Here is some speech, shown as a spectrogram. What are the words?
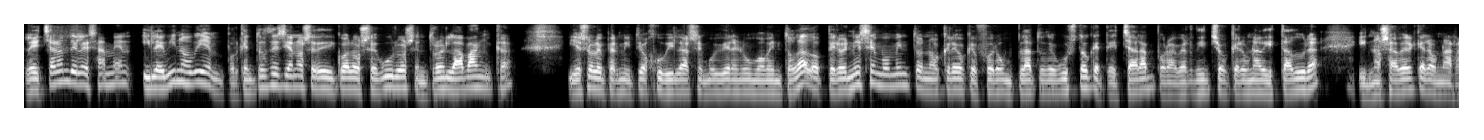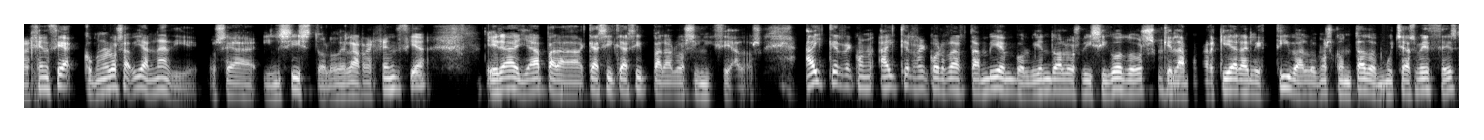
le echaron del examen y le vino bien, porque entonces ya no se dedicó a los seguros, entró en la banca y eso le permitió jubilarse muy bien en un momento dado. Pero en ese momento no creo que fuera un plato de gusto que te echaran por haber dicho que era una dictadura y no saber que era una regencia, como no lo sabía nadie. O sea, insisto, lo de la regencia era ya para casi casi para los iniciados. Hay que, hay que recordar también, volviendo a los visigodos, que la monarquía era electiva, lo hemos contado muchas veces,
